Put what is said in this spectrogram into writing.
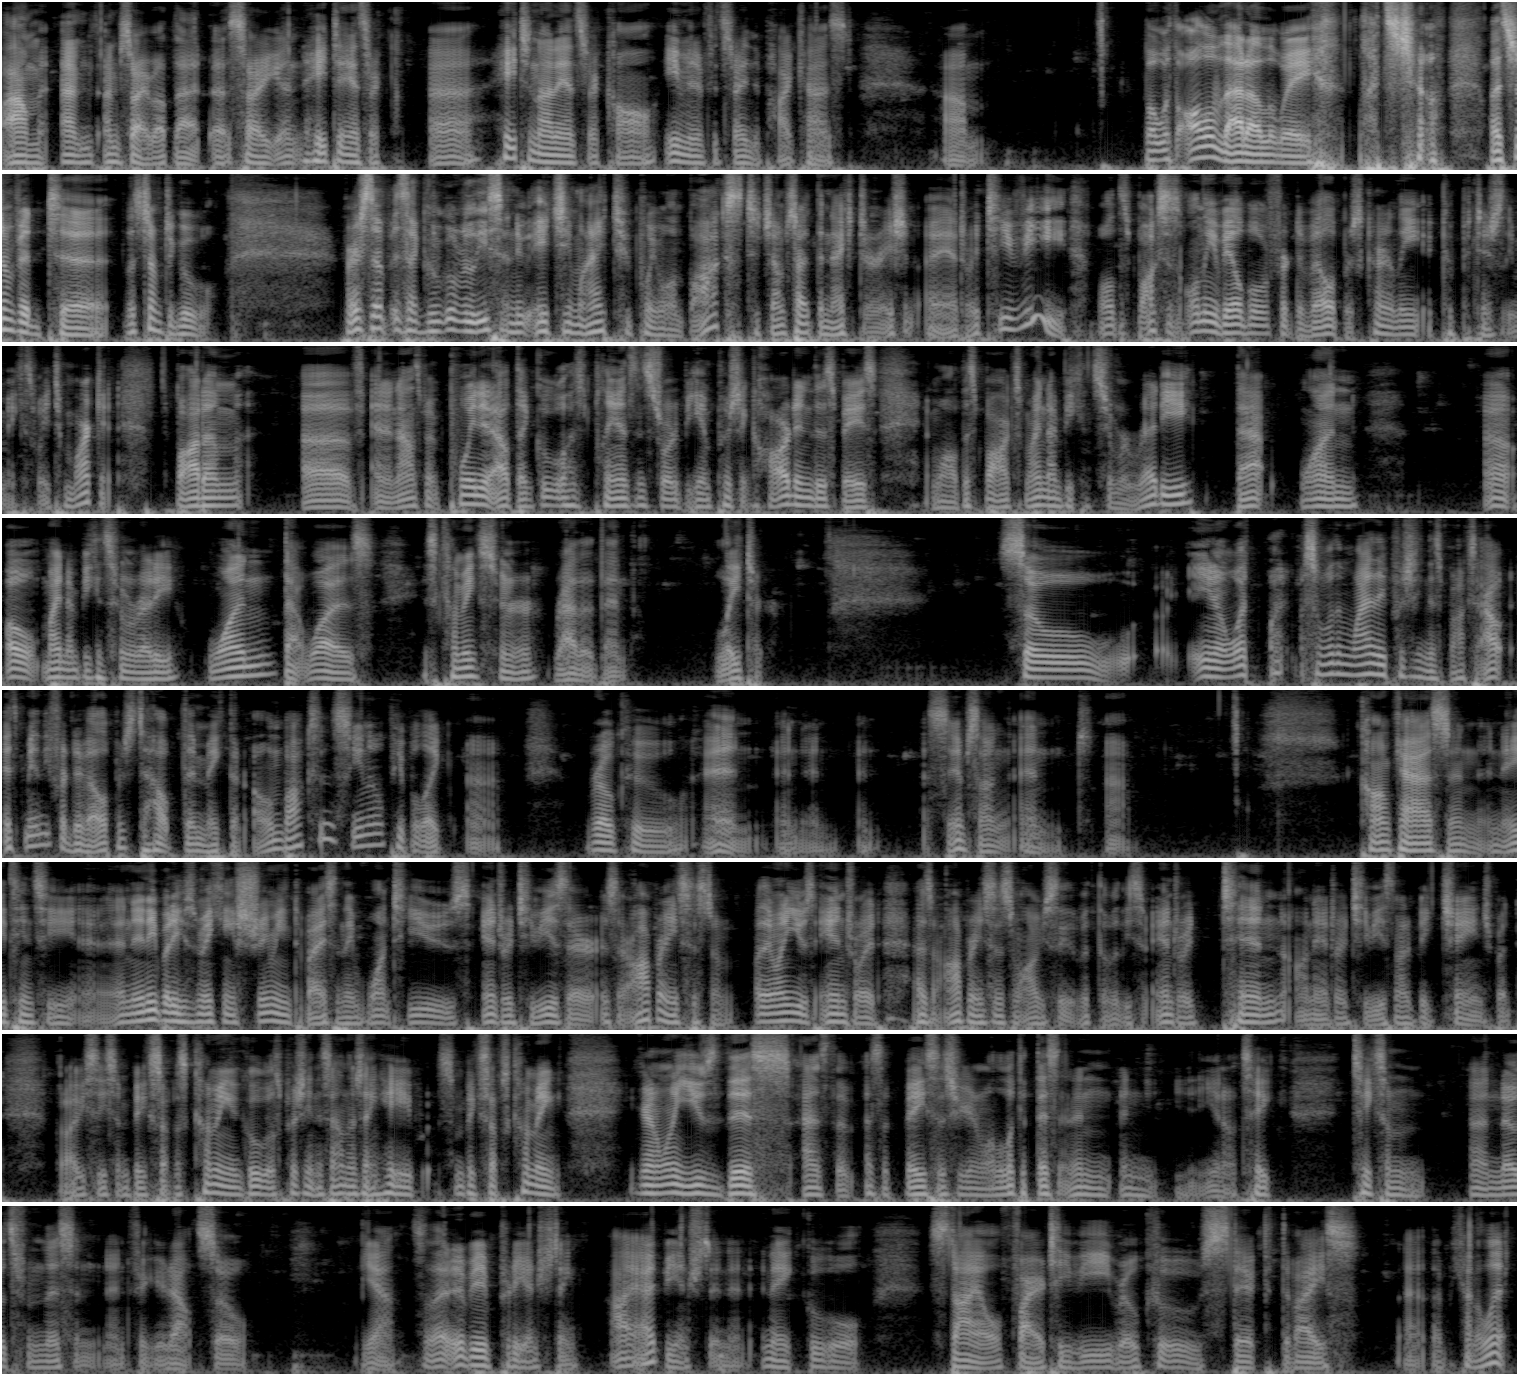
Wow, I'm, I'm, I'm sorry about that. Uh, sorry again. Hate to answer, uh, hate to not answer a call, even if it's during the podcast. Um, but with all of that out of the way, let's jump let's jump into let's jump to Google. First up is that Google released a new HDMI 2.1 box to jumpstart the next generation of Android TV. While this box is only available for developers currently, it could potentially make its way to market. The bottom of an announcement pointed out that Google has plans in store to begin pushing hard into this space, and while this box might not be consumer ready, that one uh, oh might not be consumer ready, one that was is coming sooner rather than later. So, you know what, what? So then, why are they pushing this box out? It's mainly for developers to help them make their own boxes. You know, people like uh, Roku and and and, and Samsung and um, Comcast and, and AT&T and anybody who's making a streaming device and they want to use Android TV as their as their operating system, or they want to use Android as an operating system. Obviously, with the release of Android 10 on Android TV, it's not a big change, but but obviously some big stuff is coming, and Google's pushing this out. They're saying, hey, some big stuff's coming. You're gonna want to use this as the as the basis. You're gonna want to look at this and and, and you know take take some uh, notes from this and, and figure it out. So yeah, so that it'd be pretty interesting. I, I'd be interested in, in a Google style Fire TV, Roku, stick, device. That, that'd be kind of lit.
